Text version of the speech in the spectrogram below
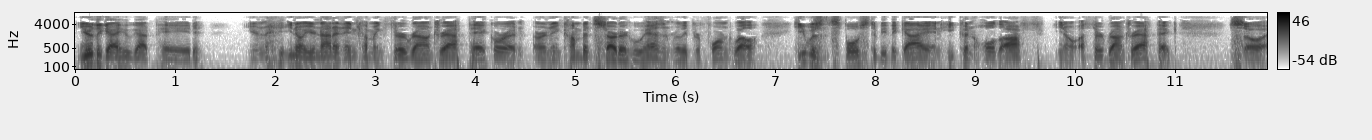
you're the guy who got paid. You're you know you're not an incoming third round draft pick or an or an incumbent starter who hasn't really performed well. He was supposed to be the guy, and he couldn't hold off you know a third round draft pick. So uh,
